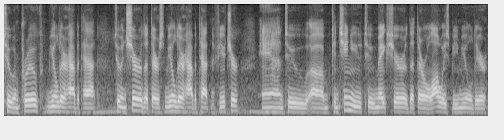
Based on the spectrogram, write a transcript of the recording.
to improve mule deer habitat, to ensure that there's mule deer habitat in the future, and to um, continue to make sure that there will always be mule deer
